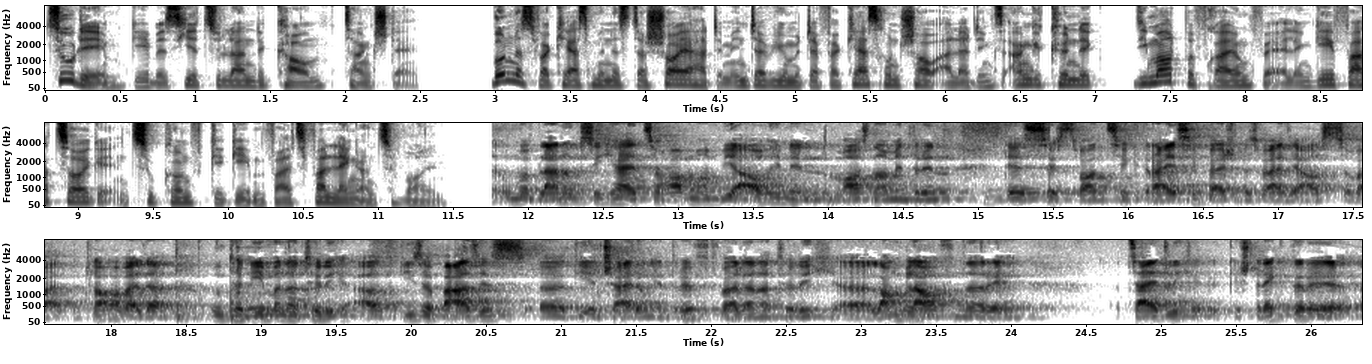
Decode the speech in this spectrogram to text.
Zudem gäbe es hierzulande kaum Tankstellen. Bundesverkehrsminister Scheuer hat im Interview mit der Verkehrsrundschau allerdings angekündigt, die Mautbefreiung für LNG-Fahrzeuge in Zukunft gegebenenfalls verlängern zu wollen. Um eine Planungssicherheit zu haben, haben wir auch in den Maßnahmen drin, das bis 2030 beispielsweise auszuweiten. Klar, weil der Unternehmer natürlich auf dieser Basis äh, die Entscheidungen trifft, weil er natürlich äh, langlaufendere, zeitlich gestrecktere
